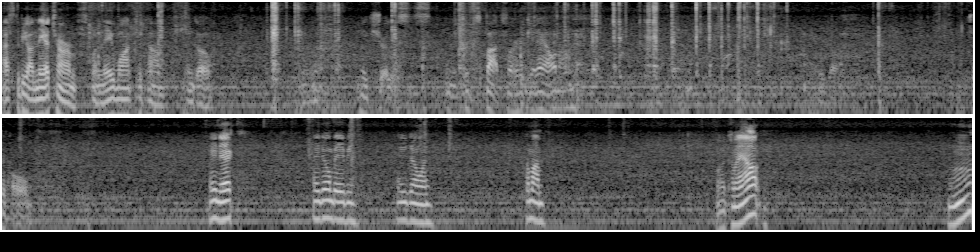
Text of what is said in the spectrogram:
Has to be on their terms when they want to come and go. Make sure this is a good spot for her to get out on. There we go. Should hold. Hey Nick. How you doing, baby? How you doing? Come on. Wanna come out? Hmm?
